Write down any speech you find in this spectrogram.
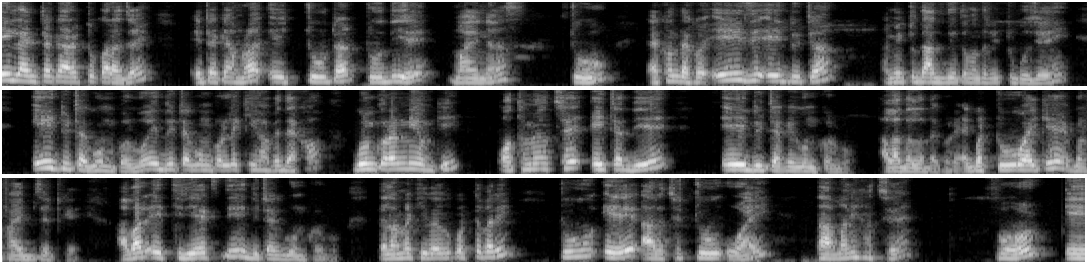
এই লাইনটাকে আরেকটু করা যায়, এটাকে আমরা এই টুটা টু দিয়ে মাইনাস টু এখন দেখো, এই যে, এই দুইটা, আমি একটু দাগ দিয়ে তোমাদের একটু বুঝাই এই দুইটা গুণ করব, এই দুইটা গুণ করলে কি হবে দেখো, গুণ করার নিয়ম কি? প্রথমে হচ্ছে এইটা দিয়ে এই দুইটাকে গুণ করব, আলাদা আলাদা করে। একবার টু ওয়াই কে, একবার ফাইভ জেড কে। আবার এই থ্রি এক্স দিয়ে এই দুইটাকে গুণ করব। তাহলে আমরা কীভাবে করতে পারি? টু এ আর হচ্ছে টু ওয়াই তার মানে হচ্ছে ফোর এ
